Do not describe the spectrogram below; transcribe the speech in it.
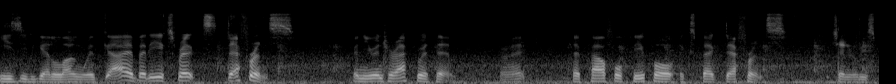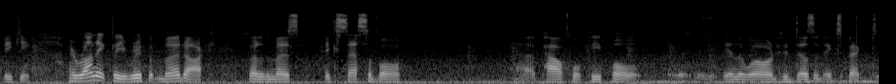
easy to get along with guy, but he expects deference when you interact with him, right? So powerful people expect deference, generally speaking. Ironically, Rupert Murdoch is one of the most accessible, uh, powerful people in the world who doesn't expect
